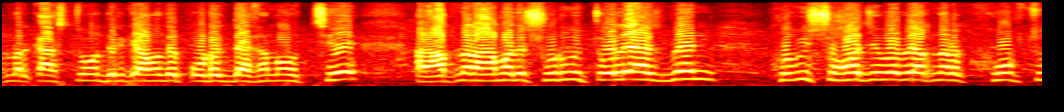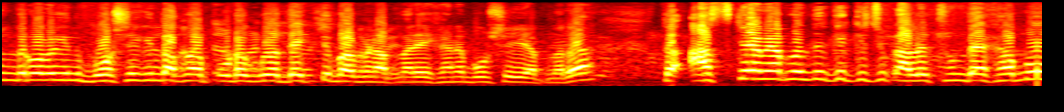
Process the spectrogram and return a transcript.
আপনার কাস্টমারদেরকে আমাদের প্রোডাক্ট দেখানো হচ্ছে। আর আপনারা আমাদের শোরুমে চলে আসবেন। খুবই সহজভাবে আপনারা খুব সুন্দরভাবে কিন্তু বসে কিন্তু আপনার প্রোডাক্টগুলো দেখতে পারবেন আপনারা এখানে বসেই আপনারা। তো আজকে আমি আপনাদেরকে কিছু কালেকশন দেখাবো।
